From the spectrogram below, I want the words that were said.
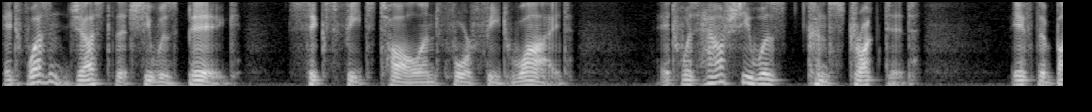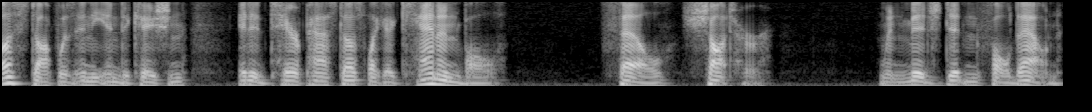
It wasn't just that she was big, six feet tall and four feet wide. It was how she was constructed. If the bus stop was any indication, it'd tear past us like a cannonball. Fell shot her. When Midge didn't fall down,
